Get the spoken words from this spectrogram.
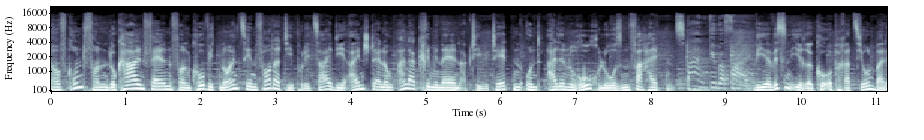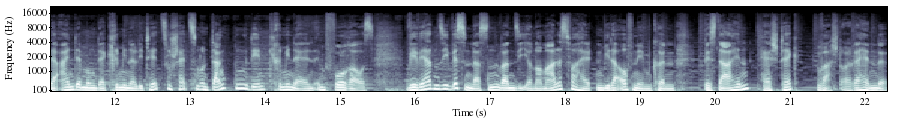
Aufgrund von lokalen Fällen von Covid-19 fordert die Polizei die Einstellung aller kriminellen Aktivitäten und allen ruchlosen Verhaltens. Wir wissen Ihre Kooperation bei der Eindämmung der Kriminalität zu schätzen und danken den Kriminellen im Voraus. Wir werden Sie wissen lassen, wann Sie Ihr normales Verhalten wieder aufnehmen können. Bis dahin, Hashtag wascht eure Hände.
